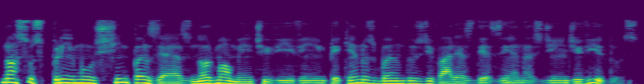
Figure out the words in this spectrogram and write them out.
Nossos primos chimpanzés normalmente vivem em pequenos bandos de várias dezenas de indivíduos.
